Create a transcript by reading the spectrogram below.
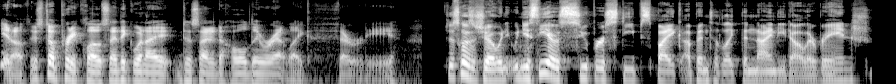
you know they're still pretty close. I think when I decided to hold, they were at like thirty. Just goes to show when when you see a super steep spike up into like the ninety dollar range,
